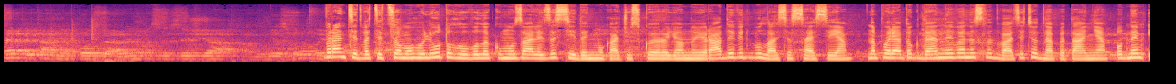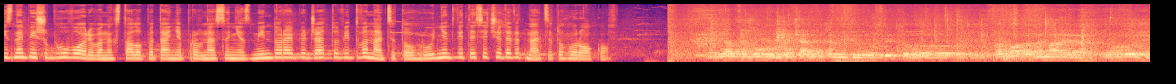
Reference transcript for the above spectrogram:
Це питання по зверненню Василь Васильович, я внизу. Вранці 27 лютого у великому залі засідань Мукачівської районної ради відбулася сесія. На порядок денний винесли 21 питання. Одним із найбільш обговорюваних стало питання про внесення змін до райбюджету від 12 грудня 2019 року. Я вже був начальником відділу освіту, забора немає огорожі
